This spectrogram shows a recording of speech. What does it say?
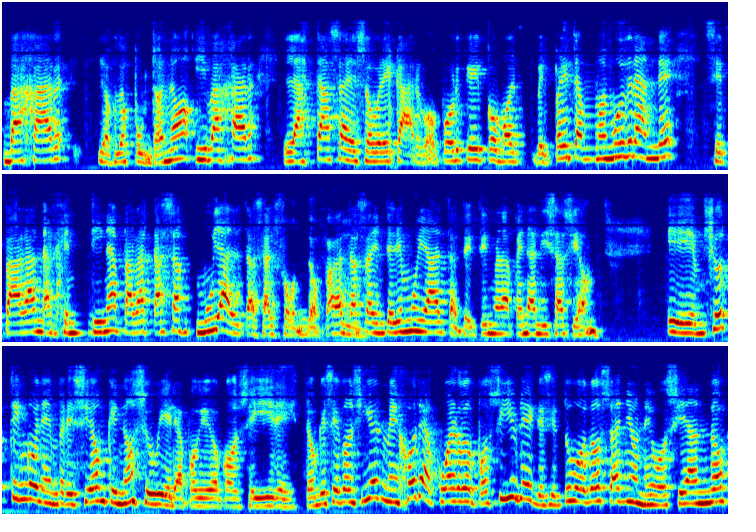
bajar los dos puntos, ¿no? Y bajar las tasas de sobrecargo, porque como el, préstamo es muy grande, se pagan, Argentina paga tasas muy altas al fondo, paga mm. tasas de interés muy altas, tiene una penalización. Eh, yo tengo la impresión que no se hubiera podido conseguir esto, que se consiguió el mejor acuerdo posible, que se tuvo dos años negociando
